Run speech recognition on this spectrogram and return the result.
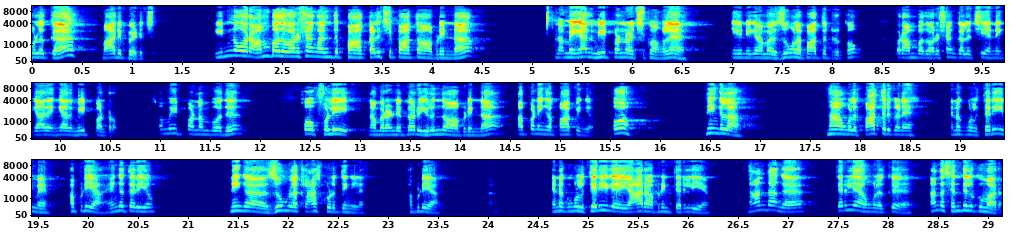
முழுக்க மாறி போயிடுச்சு. இன்னொரு ஐம்பது வருஷம் கழித்து பா கழிச்சு பார்த்தோம் அப்படின்னா நம்ம எங்கேயாவது மீட் பண்ண வச்சுக்கோங்களேன் இன்னைக்கு நம்ம ஜூம்ல பார்த்துட்டு இருக்கோம் ஒரு ஐம்பது வருஷம் கழிச்சு என்னைக்காவது எங்கேயாவது மீட் பண்றோம். ஸோ மீட் பண்ணும்போது ஹோப்ஃபுல்லி நம்ம ரெண்டு பேரும் இருந்தோம் அப்படின்னா அப்ப நீங்க பாப்பீங்க ஓ நீங்களா? நான் உங்களை பார்த்துருக்கனே. எனக்கு உங்களுக்கு தெரியுமே. அப்படியா? எங்க தெரியும்? நீங்க ஜூம்ல கிளாஸ் கொடுத்தீங்களே. அப்படியா? எனக்கு உங்களுக்கு தெரியலையே யாரு அப்படின்னு தெரியலையே. நான் தாங்க தெரியலையா உங்களுக்கு? நான் தான் செந்தில்குமார்.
